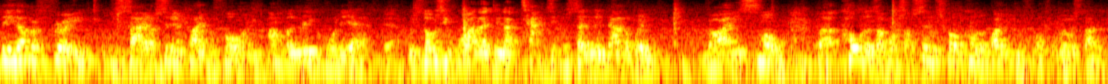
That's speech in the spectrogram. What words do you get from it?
The number three, I'm just saying, I've seen him play before, and he's unbelievable in the air. Which is obviously why they do that tactic of sending him down the wing. Right? He's small. But at corners, I've watched, I've seen him score a corner Woking before for Willstone.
